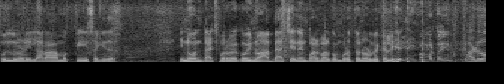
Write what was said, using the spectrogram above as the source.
ಫುಲ್ ನೋಡಿ ಇಲ್ಲ ಆರಾಮಾಗಿ ಪೀಸ್ ಆಗಿದ್ದಾರೆ. ಇನ್ನೂ ಒಂದು ಬ್ಯಾಚ್ ಬರಬೇಕು ಇನ್ನೂ ಆ ಬ್ಯಾಚ್ ಏನೇನು ಬಾಳ್ ಬಾಳ್ಕೊಂಡ್ ಬರುತ್ತೋ ನೋಡ್ಬೇಕಲ್ಲಿ. ಮಾಡುವ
